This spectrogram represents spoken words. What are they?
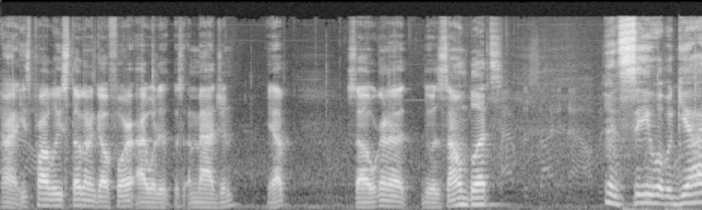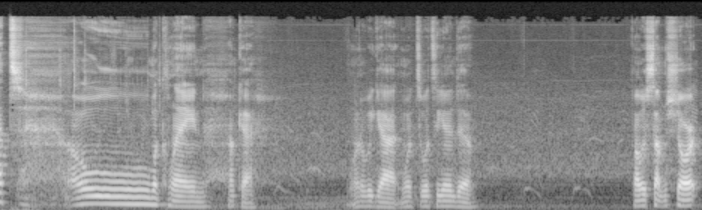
Alright, he's probably still going to go for it, I would imagine. Yep. So we're going to do a zone blitz. And see what we got. Oh, McClain. Okay. What do we got? What's what's he gonna do? Probably something short.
